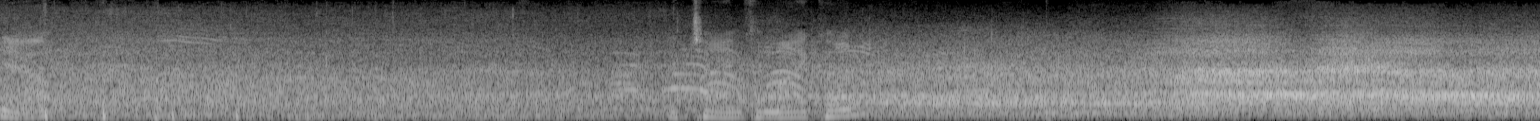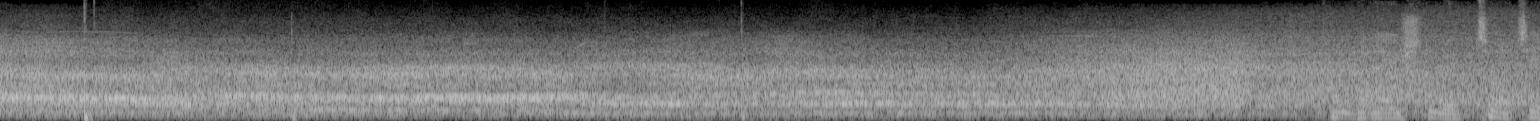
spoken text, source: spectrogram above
Now. Good time for Maicon. Combination with Totti.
